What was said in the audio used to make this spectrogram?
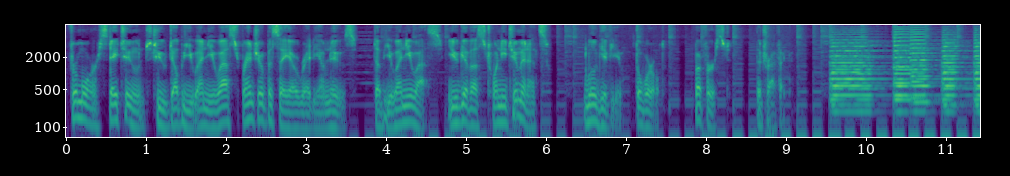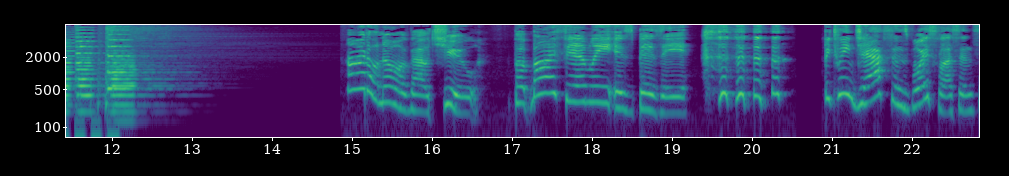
For more, stay tuned to WNUS Rancho Paseo Radio News. WNUS, you give us 22 minutes, we'll give you the world. But first, the traffic. Know about you, but my family is busy. Between Jackson's voice lessons,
